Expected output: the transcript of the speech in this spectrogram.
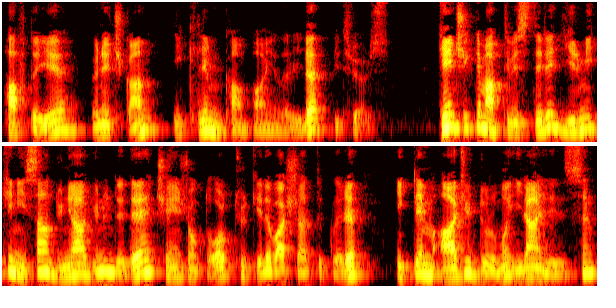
haftayı öne çıkan iklim kampanyalarıyla bitiriyoruz. Genç iklim aktivistleri 22 Nisan Dünya Günü'nde de Change.org Türkiye'de başlattıkları iklim acil durumu ilan edilsin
